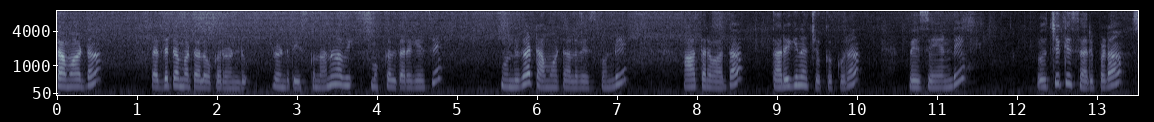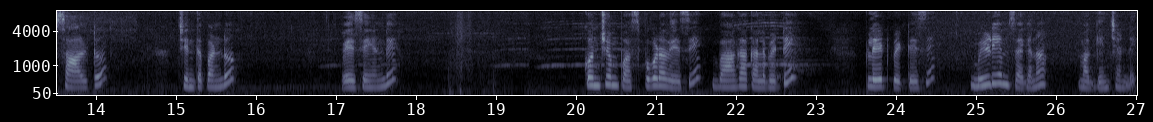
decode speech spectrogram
టమాటా పెద్ద టమాటాలు ఒక రెండు రెండు తీసుకున్నాను. అవి ముక్కలు తరిగేసి ముందుగా టమాటాలు వేసుకోండి. ఆ తర్వాత తరిగిన చుక్కకూర వేసేయండి. రుచికి సరిపడా సాల్ట్ చింతపండు వేసేయండి. కొంచెం పసుపు కూడా వేసి బాగా కలబెట్టి ప్లేట్ పెట్టేసి మీడియం సెగన మగ్గించండి.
